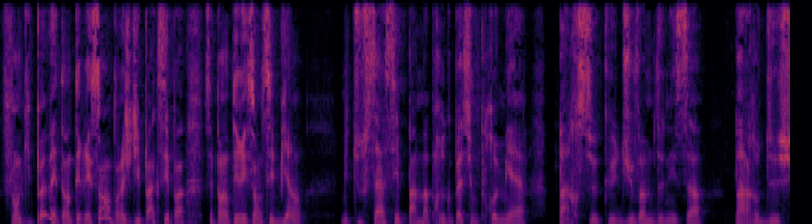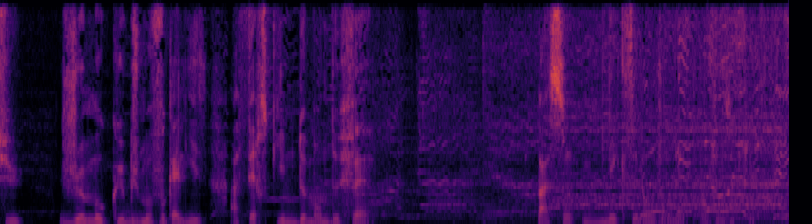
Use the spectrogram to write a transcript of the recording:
enfin, qui peuvent être intéressantes. Hein, je dis pas que c'est pas, c'est pas intéressant, c'est bien. Mais tout ça, c'est pas ma préoccupation première parce que Dieu va me donner ça par-dessus. Je m'occupe, je me focalise à faire ce qu'il me demande de faire. Passons une excellente journée en Jésus-Christ.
